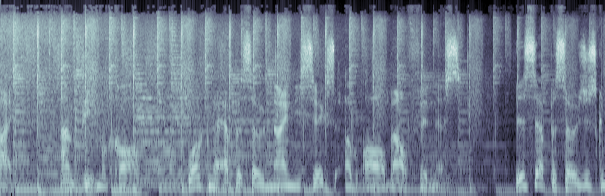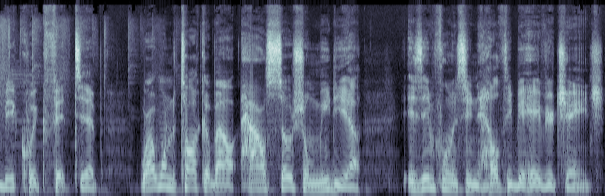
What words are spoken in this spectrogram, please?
Hi, I'm Pete McCall. Welcome to episode 96 of All About Fitness. This episode is just going to be a quick fit tip where I want to talk about how social media is influencing healthy behavior change.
